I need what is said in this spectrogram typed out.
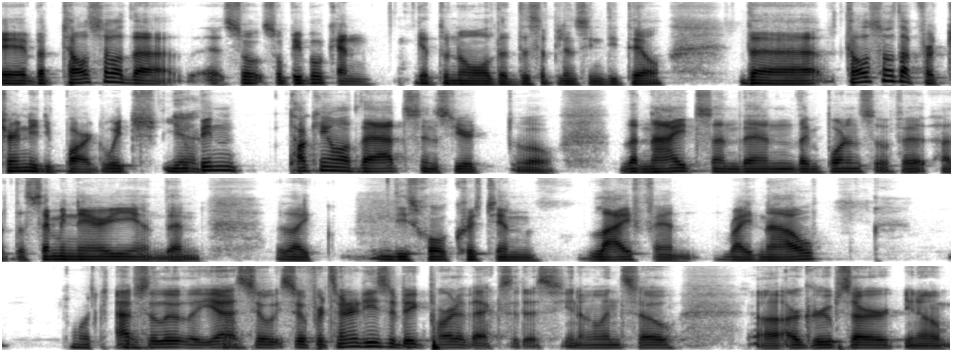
Uh, but tell us about the uh, so so people can get to know all the disciplines in detail. The tell us about the fraternity part, which yeah. you've been talking about that since you're well, the Knights, and then the importance of it at the seminary, and then like this whole Christian life, and right now Absolutely, yeah. So so fraternity is a big part of Exodus, you know, and so uh, our groups are you know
